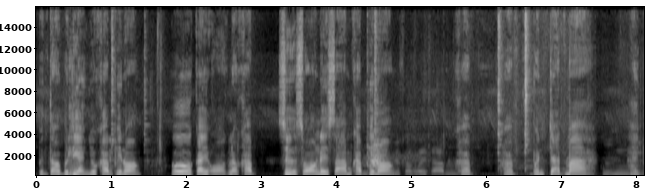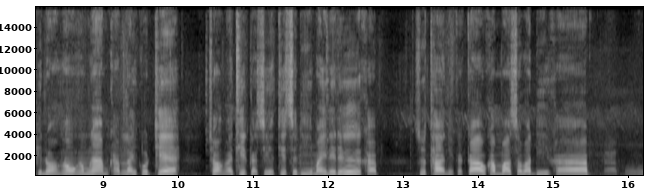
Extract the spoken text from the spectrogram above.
เป็นเตาไปเลี้ยงอยู่ครับ พี่น้อง โอ้ไก่ออกแล้วครับซื้อสองได้สามครับ พี่น้องสองเลยสามครับครับเพิ่นจัดมาอืมให้พี่น้องเฮางามๆครับไลค์กดแชร์ช่องอาทิตย์เกษตรทฤษฎีใหม่ในเด้อครับ สุดท้ายนี่ก็กล่าวคำว่าสวัสดีครับ ครับผม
